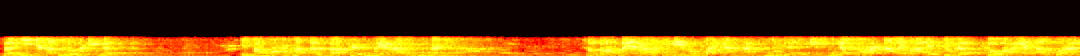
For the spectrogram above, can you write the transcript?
Bayinya langsung meninggal. Imam Muhammad Al-Bakir merah mukanya. Setelah merah ini rupanya sang budak ini, budaknya orang alim, alim juga bawa ayat Al-Quran.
